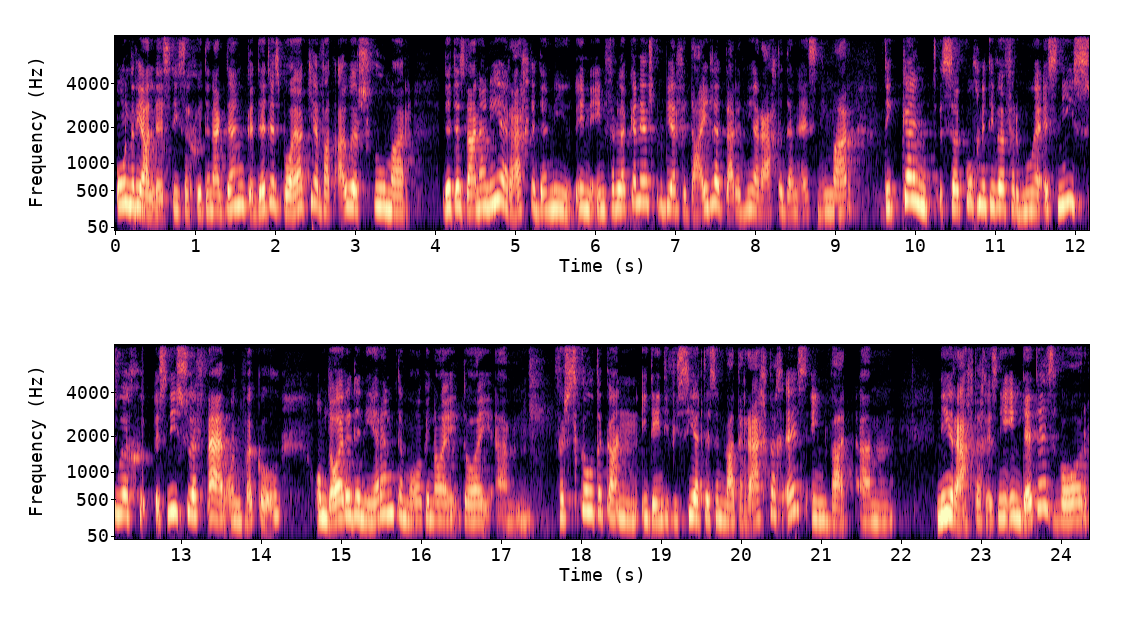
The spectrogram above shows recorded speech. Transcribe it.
onrealistiese goed. En ek dink dit is baie keer wat ouers voel maar dit is dan nou nie 'n regte ding nie. En en vir hulle kinders probeer verduidelik dat dit nie 'n regte ding is nie maar die kind se kognitiewe vermoë is nie so is nie so ver ontwikkel om daai redenering te maak en daai daai ehm um, verskil te kan identifiseer tussen wat regtig is en wat ehm um, nie regtig is nie en dit is waar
